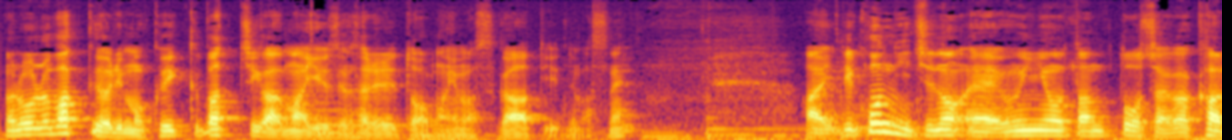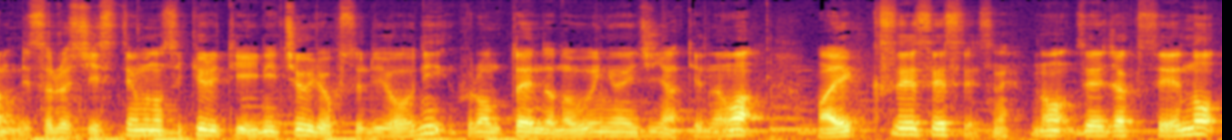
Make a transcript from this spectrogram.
ま、ロールバックよりもクイックバッジがま優先されるとは思いますが、って言ってますね。はい、で今日の、え、運用担当者が管理するシステムのセキュリティに注力するように、フロントエンドの運用エンジニアっていうのは、まあ、XSS ですね、の脆弱性の、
